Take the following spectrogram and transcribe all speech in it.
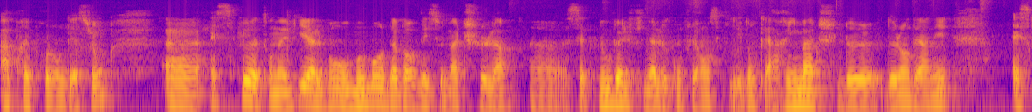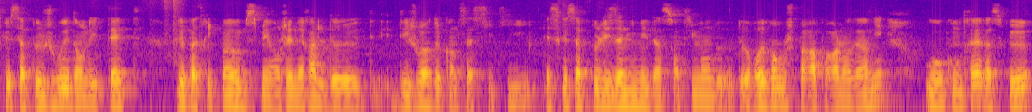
après prolongation. Est-ce que, à ton avis, Alban, au moment d'aborder ce match-là, cette nouvelle finale de conférence qui est donc un rematch de, de l'an dernier, est-ce que ça peut jouer dans les têtes de Patrick Mahomes, mais en général de, des joueurs de Kansas City, est-ce que ça peut les animer d'un sentiment de, revanche par rapport à l'an dernier, ou au contraire, est-ce que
